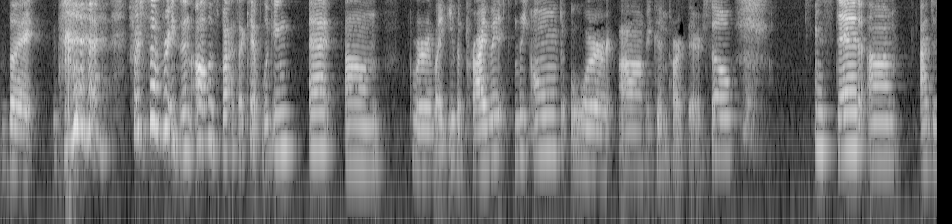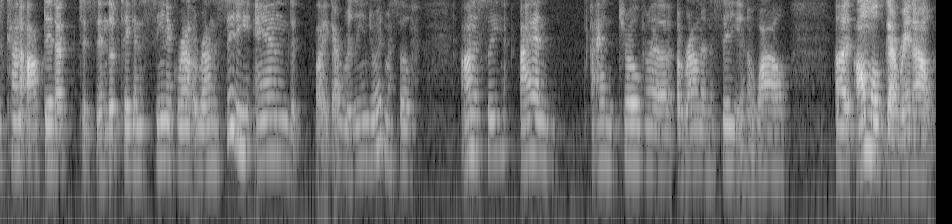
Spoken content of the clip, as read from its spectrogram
But for some reason, all the spots I kept looking at um, were like either privately owned or um, you couldn't park there. So instead, um, I just kind of opted. I just ended up taking a scenic route around the city, and like I really enjoyed myself. Honestly, I hadn't I hadn't drove uh, around in the city in a while. I almost got ran out,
